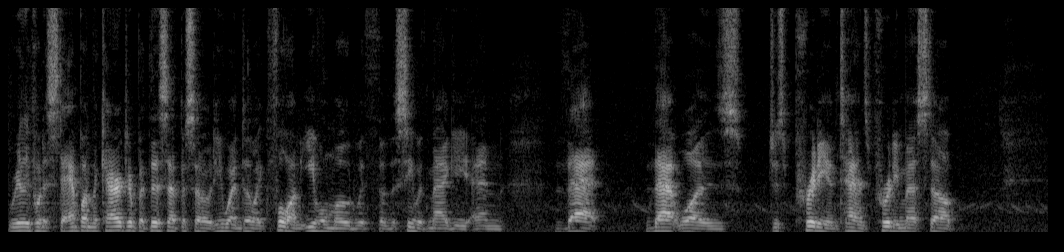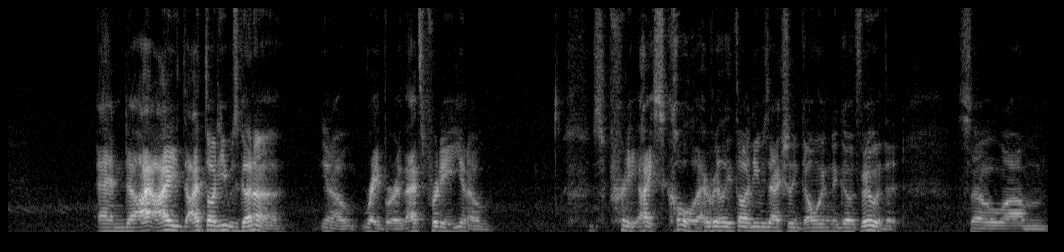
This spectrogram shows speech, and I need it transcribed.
really put a stamp on the character. But this episode, he went into like full on evil mode with the, the scene with Maggie, and that that was just pretty intense, pretty messed up. And uh, I, I I thought he was gonna you know rape her, that's pretty you know it's pretty ice cold. I really thought he was actually going to go through with it. So, um,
